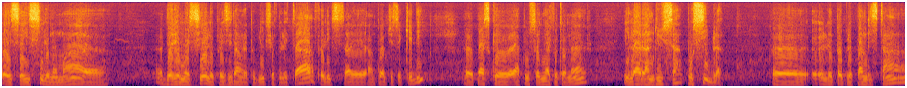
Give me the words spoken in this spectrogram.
Et c'est ici le moment de remercier le président de la République, chef de l'État, Félix Antoine Tshisekedi, parce que, à tout seigneur, tout honneur, il a rendu ça possible. Euh, le peuple pangistan,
